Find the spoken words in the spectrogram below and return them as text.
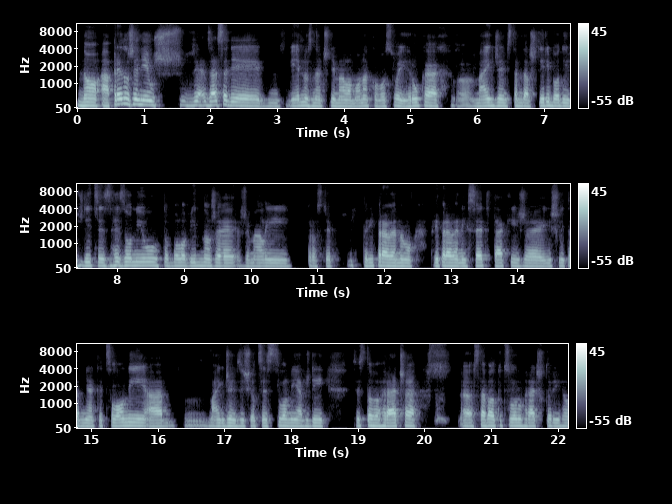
No a predlženie už v zásade jednoznačne malo Monako vo svojich rukách. Mike James tam dal 4 body vždy cez Hezoniu. To bolo vidno, že, že mali proste pripravenú, pripravený set taký, že išli tam nejaké clony a Mike James išiel cez clony a vždy cez toho hráča staval tú celú hráč, ktorý ho,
